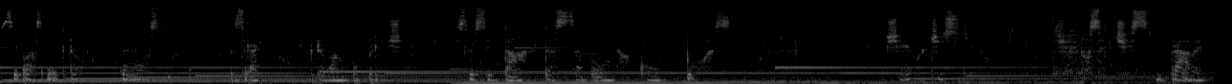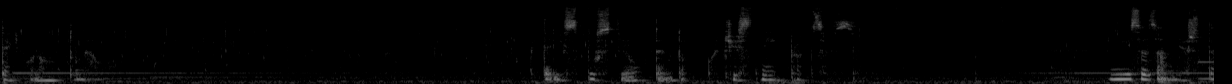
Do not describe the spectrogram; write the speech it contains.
Si vás někdo v minulosti zradil, někdo vám ublížil, jestli si táhnete s sebou nějakou bolest, že je očistěno. Všechno se čistí právě teď v onom tunelu, který spustil tento očistný proces. Nyní se zaměřte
